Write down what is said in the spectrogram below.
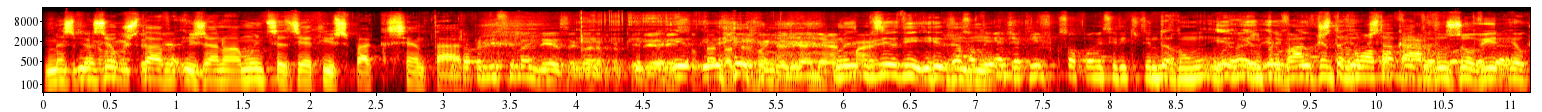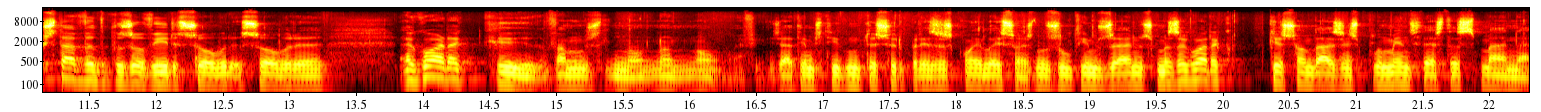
mas, mas eu gostava, e já não há muitos adjetivos para acrescentar. Estou a aprender finlandês agora para poder insultar noutras línguas e ganhar Mas- mais. mas eu di- eu Já só tem adjetivos que só podem ser ditos dentro de um, eu, eu- em eu- privado, eu dentro gostava, de um eu autocarro. de vos ouvir, eu gostava de vos ouvir sobre, sobre agora que vamos, não, não, não- enfim, já temos tido muitas surpresas com eleições nos últimos anos, mas agora que, as sondagens, pelo menos desta semana,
